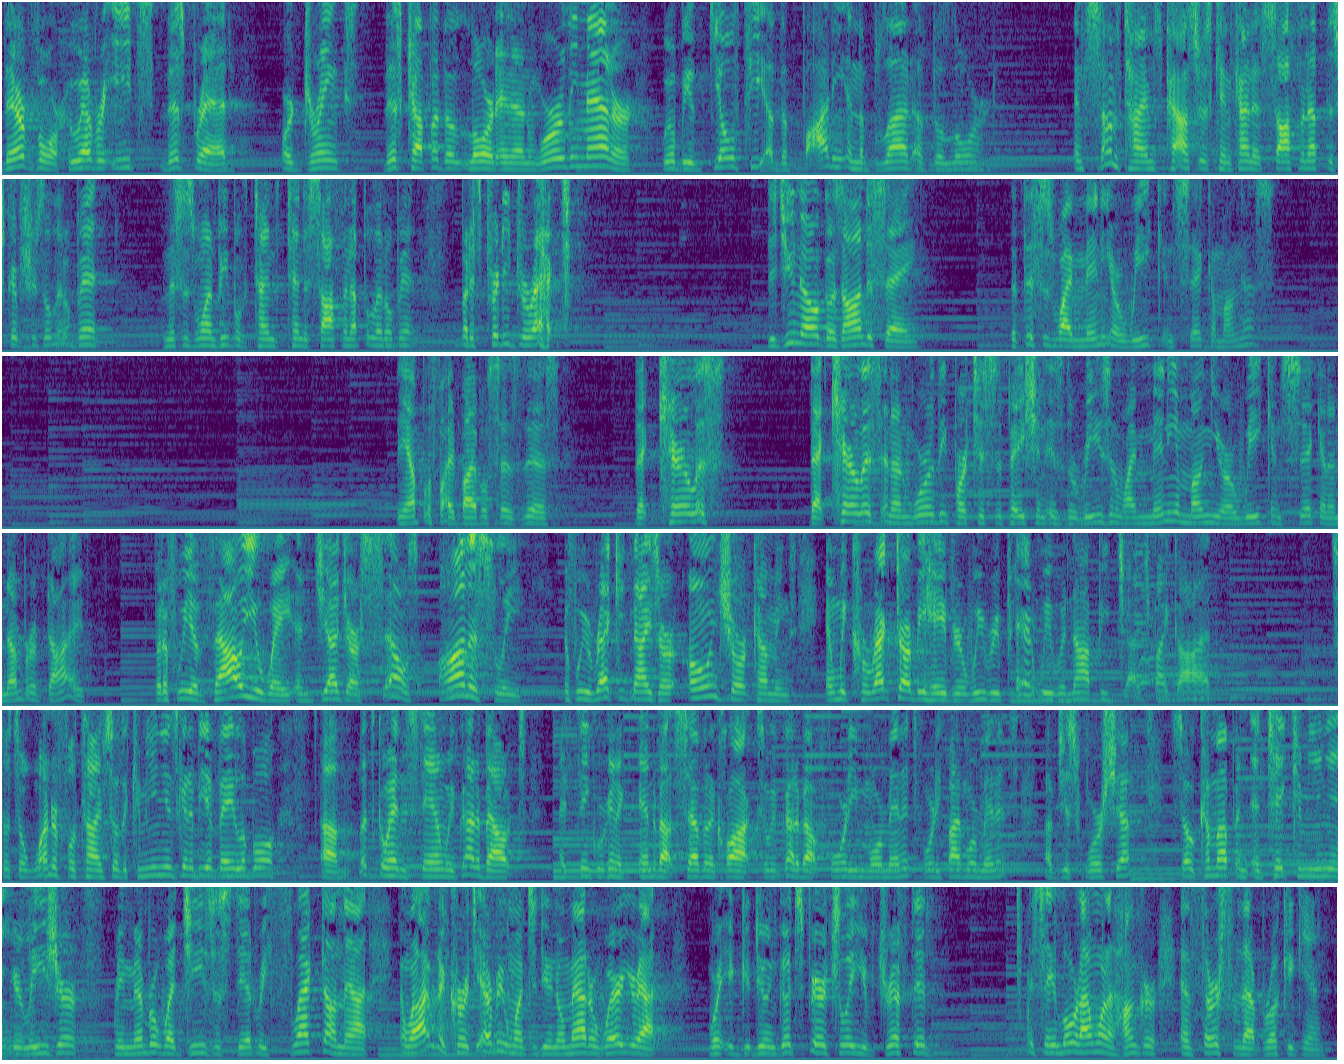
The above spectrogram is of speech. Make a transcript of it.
Therefore, whoever eats this bread or drinks this cup of the Lord in an unworthy manner will be guilty of the body and the blood of the Lord. And sometimes pastors can kind of soften up the scriptures a little bit. And this is one people tend, tend to soften up a little bit, but it's pretty direct. Did you know it goes on to say that this is why many are weak and sick among us? The Amplified Bible says this that careless that careless and unworthy participation is the reason why many among you are weak and sick, and a number have died. But if we evaluate and judge ourselves honestly, if we recognize our own shortcomings and we correct our behavior, we repent, we would not be judged by God. So it's a wonderful time. So the communion is going to be available. Um, let's go ahead and stand. We've got about, I think we're going to end about 7 o'clock. So we've got about 40 more minutes, 45 more minutes of just worship. So come up and, and take communion at your leisure. Remember what Jesus did. Reflect on that. And what I would encourage everyone to do, no matter where you're at, where you're doing good spiritually, you've drifted, is say, Lord, I want to hunger and thirst for that brook again.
